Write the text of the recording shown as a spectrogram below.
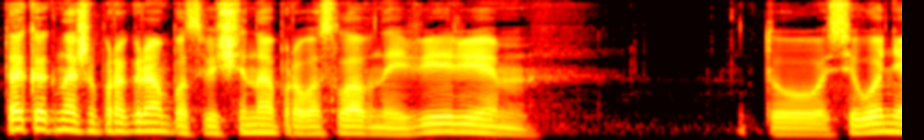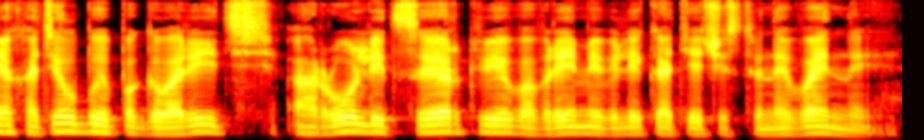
Так как наша программа посвящена православной вере, то сегодня я хотел бы поговорить о роли церкви во время Великой Отечественной войны.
